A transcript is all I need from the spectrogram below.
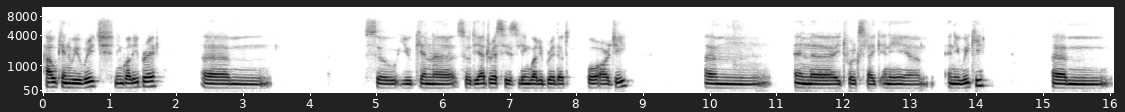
How can we reach Lingua Libre? Um, so you can, uh, so the address is lingualibre.org. Um, and uh, it works like any um, any wiki. Um,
